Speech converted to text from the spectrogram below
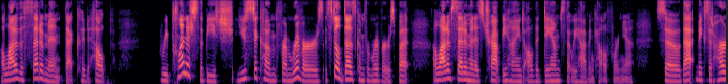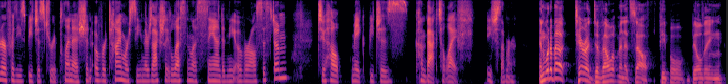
a lot of the sediment that could help replenish the beach used to come from rivers. It still does come from rivers, but a lot of sediment is trapped behind all the dams that we have in California. So that makes it harder for these beaches to replenish. And over time, we're seeing there's actually less and less sand in the overall system to help make beaches come back to life each summer. And what about Tara development itself? People building,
